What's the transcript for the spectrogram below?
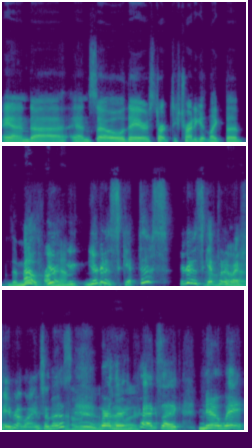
and uh, and so they start to try to get like the the myth Oh, from you're, him. you- you're gonna skip this? You're gonna skip Oh, one of my ahead. favorite lines from this, Oh, yeah, where I the was. Craig's like, "No way,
